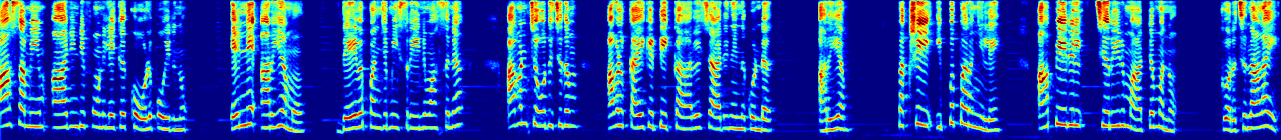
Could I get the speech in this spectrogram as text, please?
ആ സമയം ആര്യന്റെ ഫോണിലേക്ക് കോൾ പോയിരുന്നു. എന്നെ അറിയാമോ? ദേവപഞ്ചമി ശ്രീനിവാസന്? അവൻ ചോദിച്ചതും അവൾ കൈകെട്ടി കാറിൽ ചാരി നിന്നുകൊണ്ട് അറിയാം. പക്ഷേ ഇപ്പൊ പറഞ്ഞില്ലേ ആ പേരിൽ ചെറിയൊരു മാറ്റം വന്നു. കുറച്ചു നാളായി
